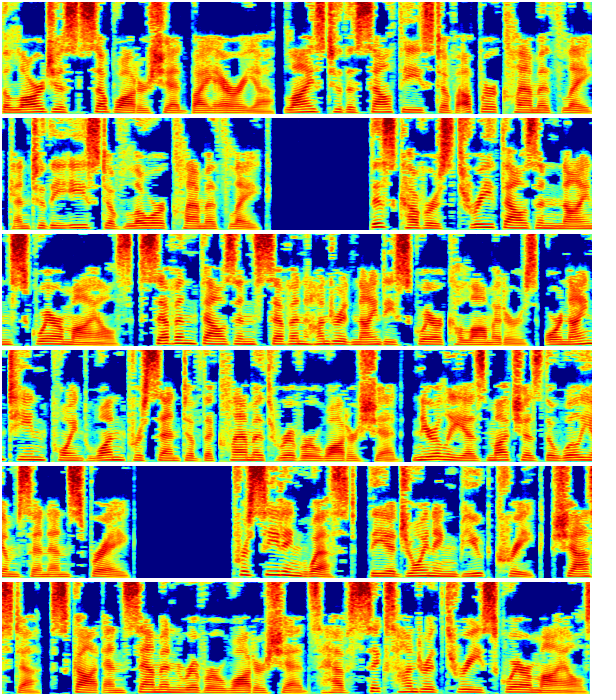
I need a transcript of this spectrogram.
the largest subwatershed by area, lies to the southeast of Upper Klamath Lake and to the east of Lower Klamath Lake. This covers 3009 square miles, 7790 square kilometers or 19.1% of the Klamath River watershed, nearly as much as the Williamson and Sprague. Proceeding west, the adjoining Butte Creek, Shasta, Scott and Salmon River watersheds have 603 square miles,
